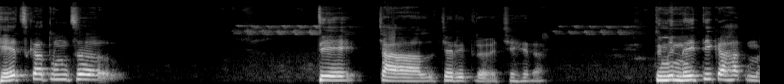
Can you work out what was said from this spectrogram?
हेच का तुमचं ते चाल चरित्र चेहरा? तुम्ही नैतिक आहात ना?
